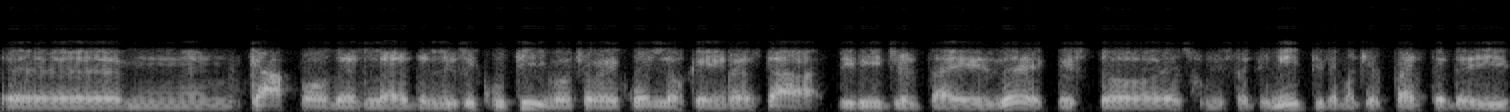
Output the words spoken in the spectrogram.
eh, capo del, dell'esecutivo, cioè quello che in realtà dirige il paese, e questo eh, sono gli Stati Uniti, la maggior parte dei,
